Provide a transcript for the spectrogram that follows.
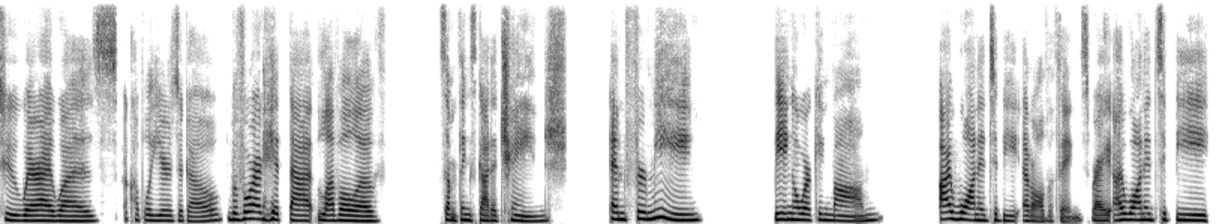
to where I was a couple years ago before I hit that level of something's got to change. And for me, being a working mom, I wanted to be at all the things, right? I wanted to be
